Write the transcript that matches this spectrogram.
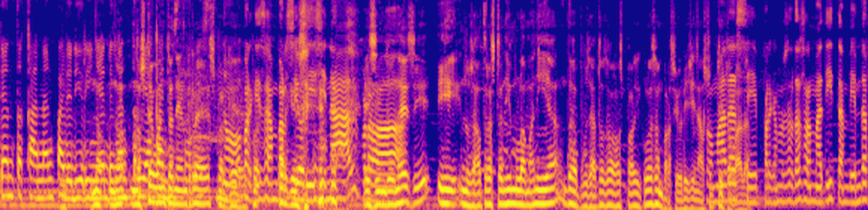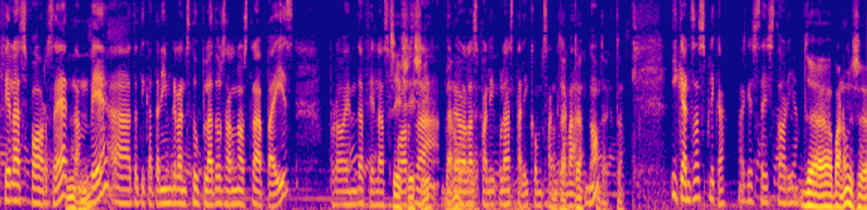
dan tekanan pada dirinya no, dengan no, no esteu teriakan entenent histeris. res perquè, No, perquè és en versió perquè original, però- és indonesi i nosaltres tenim la mania de posar totes les pel·lícules en versió original Com ha de subtitulada. ser, perquè nosaltres al matí també hem de fer l'esforç, eh? Mhm. També, eh, tot i que tenim grans dobladors al nostre país, però hem de fer l'esforç Sí, sí, sí. de, de Bueno, veure les eh, pel·lícules tal i com s'han gravat, no? exacte. I què ens explica aquesta història? De, bueno, és eh,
